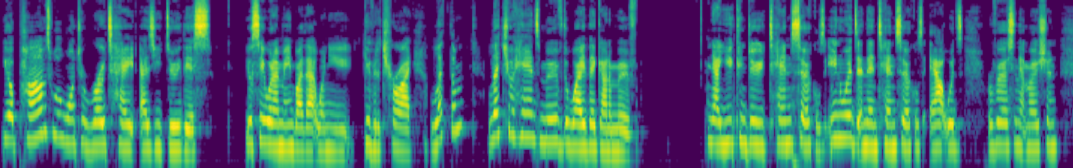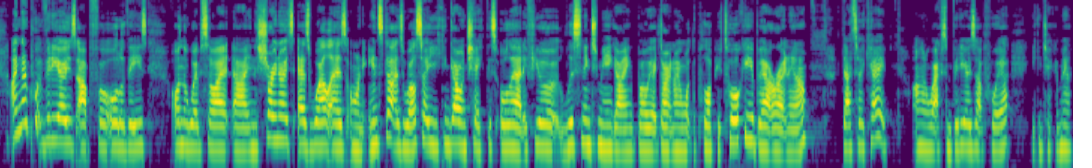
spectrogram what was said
Your palms will want to rotate as you do this. You'll see what I mean by that when you give it a try. Let them, let your hands move the way they're going to move. Now you can do 10 circles inwards and then 10 circles outwards, reversing that motion. I'm going to put videos up for all of these on the website, uh, in the show notes, as well as on Insta as well. So you can go and check this all out. If you're listening to me and going, Bowie, I don't know what the plop you're talking about right now, that's okay. I'm going to whack some videos up for you. You can check them out.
